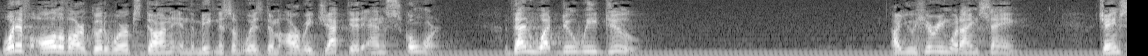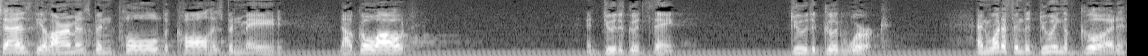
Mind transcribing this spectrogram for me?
What if all of our good works done in the meekness of wisdom are rejected and scorned? Then what do we do? Are you hearing what I'm saying? James says the alarm has been pulled, the call has been made. Now go out and do the good thing do the good work? And what if in the doing of good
